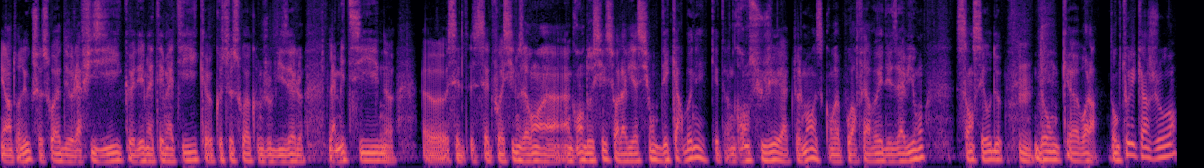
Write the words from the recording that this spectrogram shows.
Bien entendu, que ce soit de la physique, des mathématiques, que ce soit, comme je vous le disais, le, la médecine. Euh, cette fois-ci, nous avons un, un grand dossier sur l'aviation décarbonée, qui est un grand sujet actuellement. Est-ce qu'on va pouvoir faire voler des avions sans CO2 hmm. Donc euh, voilà. Donc tous les 15 jours,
